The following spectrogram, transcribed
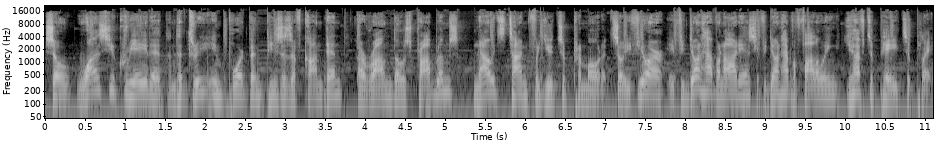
So once you created the three important pieces of content around those problems, now it's time for you to promote it. So if you are if you don't have an audience, if you don't have a following, you have to pay to play.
